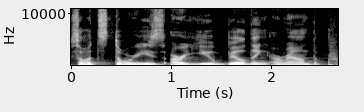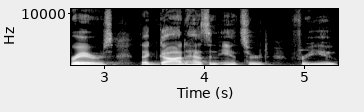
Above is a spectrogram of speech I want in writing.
So, what stories are you building around the prayers that God hasn't answered for you?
